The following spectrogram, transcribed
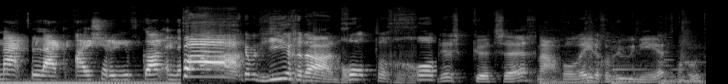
matte black eyeshadow you've got and then! Ik heb het hier gedaan. God de god. Dit is kut zeg. Nou, volledig geruineerd. Maar goed.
